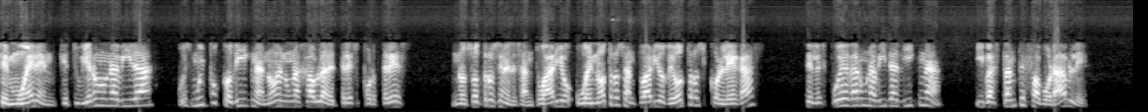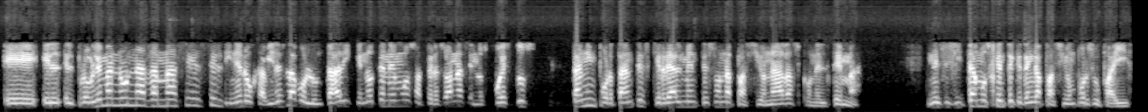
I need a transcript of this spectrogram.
se mueren, que tuvieron una vida pues muy poco digna, ¿no? En una jaula de tres por tres. Nosotros en el santuario o en otro santuario de otros colegas se les puede dar una vida digna y bastante favorable. Eh, el, el, problema no nada más es el dinero, Javier, es la voluntad y que no tenemos a personas en los puestos tan importantes que realmente son apasionadas con el tema. Necesitamos gente que tenga pasión por su país,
